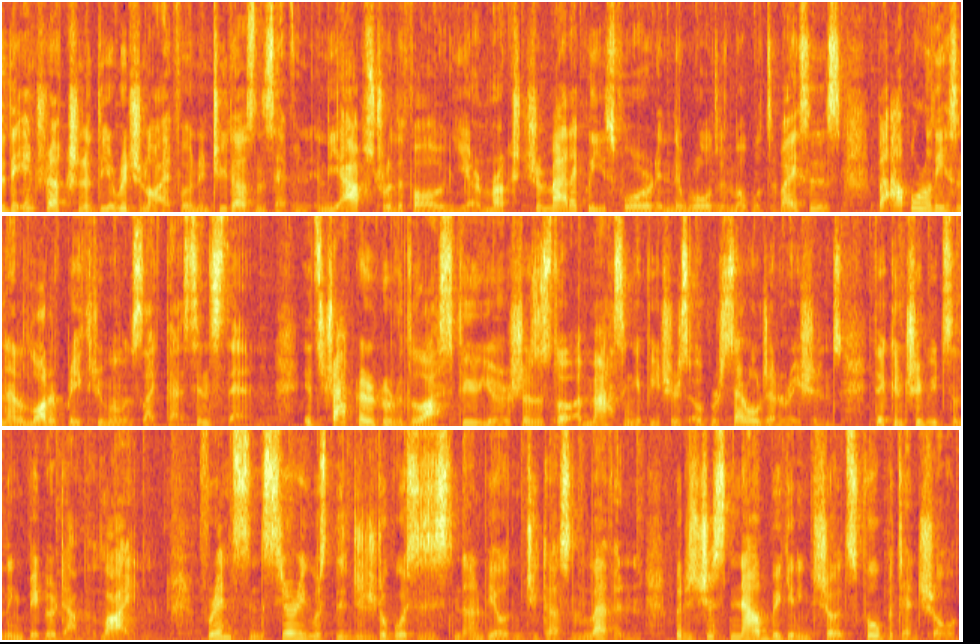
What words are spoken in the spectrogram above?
So the introduction of the original iPhone in 2007 in the App Store the following year marks dramatic leaps forward in the world of mobile devices, but Apple really hasn't had a lot of breakthrough moments like that since then. Its track record over the last few years shows a slow amassing of features over several generations that contribute something bigger down the line. For instance, Siri was the digital voice assistant unveiled in 2011, but it's just now beginning to show its full potential,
